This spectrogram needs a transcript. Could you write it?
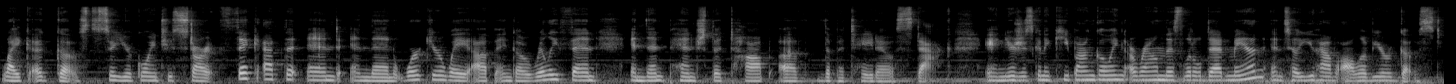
like a ghost. So you're going to start thick at the end and then work your way up and go really thin and then pinch the top of the potato stack. And you're just going to keep on going around this little dead man until you have all of your ghost.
